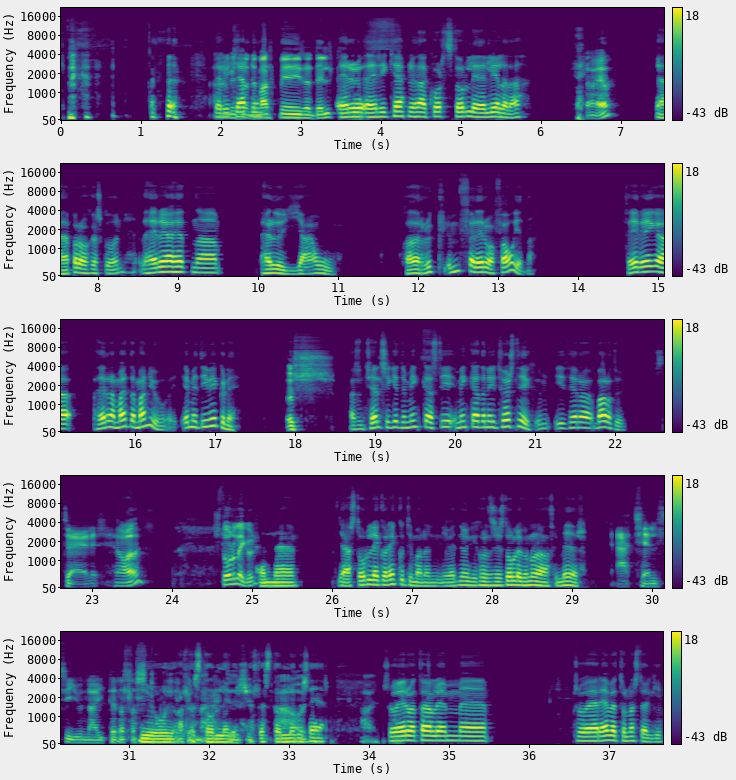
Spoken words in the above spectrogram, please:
Það eru eru í mismunandi keppni. markmið í þessari dild. eru þeir eru í keppni um það hvort stórlið er lélara Já, já. já, það er bara okkar skoðun þeir eru að hérna, herðu, já hvaða rugl umferð eru að fá hérna þeir eiga þeir eru að mæta mannjú, meit í vikunni Uss. það sem Chelsea getur þetta niður í tvö stík um, í þeirra barátu Stælir. Já. Stórleikur. en uh, já, stórleikur einhvern tíman en ég veit nú ekki hvort það sé stórleikur núna því miður Ja, Chelsea United, alltaf stórleikur. jú, alltaf stórleikur, alltaf stórleikur Já, segir. Já. Svo erum við að tala um, uh, svo er Everton næstu helgi.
